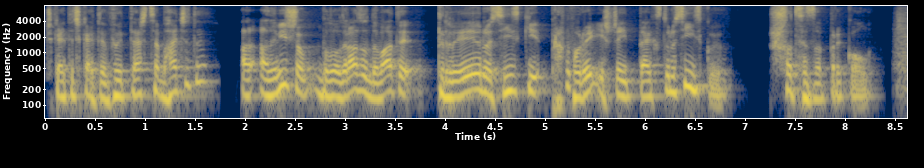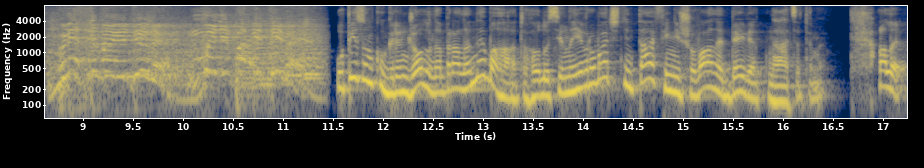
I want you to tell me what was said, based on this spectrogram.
Чекайте, чекайте, ви теж це бачите? А, а навіщо було одразу давати три російські прапори і ще й текст російською? Що це за прикол? У підсумку Гринджоли набрали небагато голосів на Євробаченні та фінішували 19-ми. Але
